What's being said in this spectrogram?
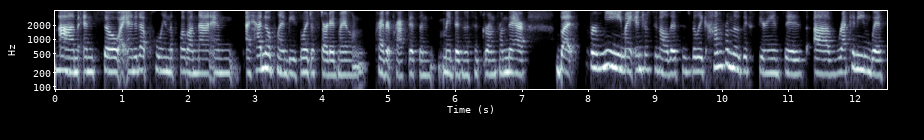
Mhm. Um, and so I ended up pulling the plug on that. And I had no plan B. So I just started my own private practice and my business has grown from there. But for me, my interest in all this has really come from those experiences of reckoning with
